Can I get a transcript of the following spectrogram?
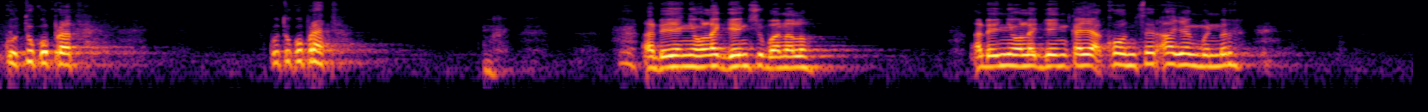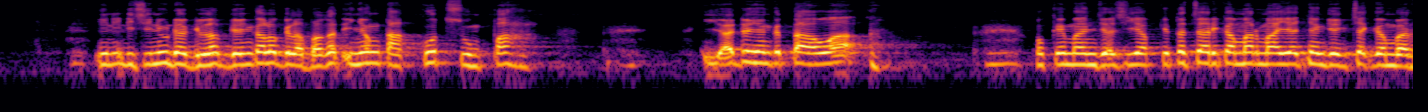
Kutu kupret. Kutu kupret. Ada yang nyolek geng, subhanallah. Ada yang nyolek geng kayak konser, ah yang bener. Ini di sini udah gelap geng, kalau gelap banget Inyong takut, sumpah. Iya ada yang ketawa. Oke manja siap, kita cari kamar mayatnya geng, cek gambar.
